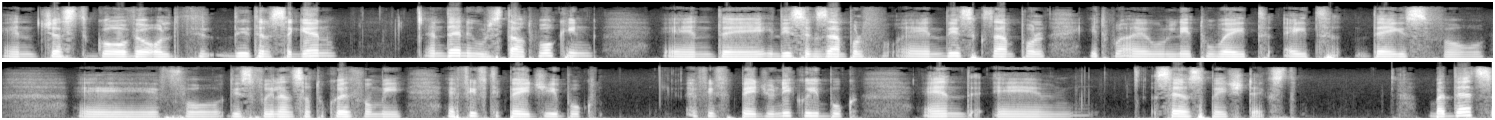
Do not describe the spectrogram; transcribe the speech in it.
and just go over all the details again. And then he will start working. And uh, in this example in this example it will, I will need to wait eight days for uh, for this freelancer to create for me a 50 page ebook a 50 page unique ebook and um, sales page text but that's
